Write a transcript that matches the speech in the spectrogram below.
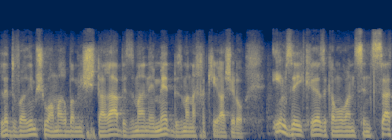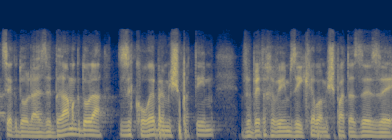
לדברים שהוא אמר במשטרה בזמן אמת, בזמן החקירה שלו. אם זה יקרה זה כמובן סנסציה גדולה, זה דרמה גדולה, זה קורה במשפטים. ובטח ואם זה יקרה במשפט הזה, זה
